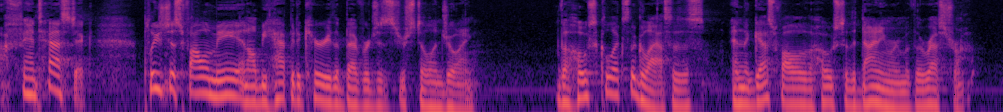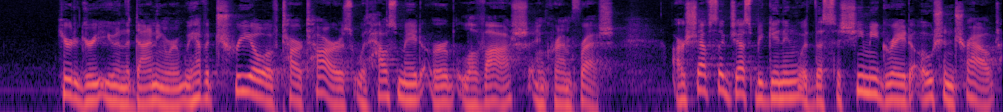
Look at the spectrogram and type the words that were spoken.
Ah, fantastic. Please just follow me, and I'll be happy to carry the beverages you're still enjoying. The host collects the glasses, and the guests follow the host to the dining room of the restaurant. Here to greet you in the dining room, we have a trio of tartars with house made herb lavash and creme fraiche. Our chef suggests beginning with the sashimi grade ocean trout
